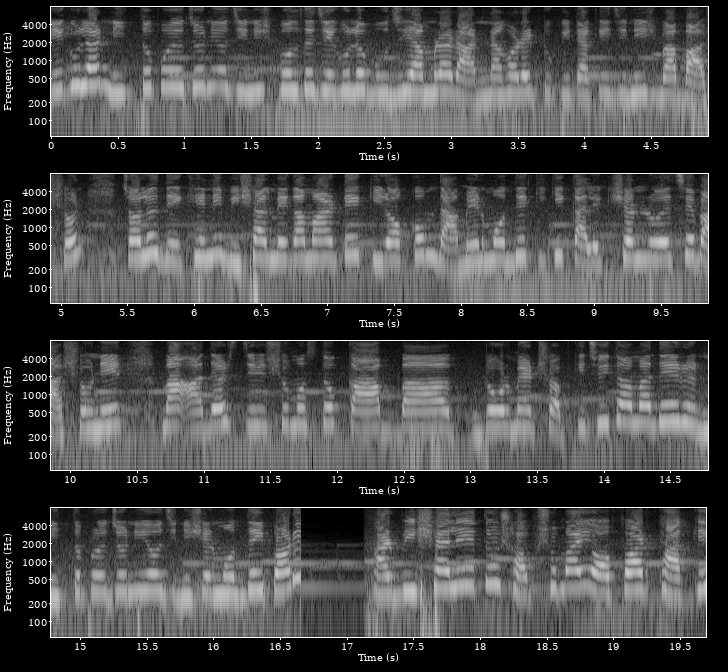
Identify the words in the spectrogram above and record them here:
রেগুলার নিত্য প্রয়োজনীয় জিনিস বলতে যেগুলো বুঝি আমরা রান্নাঘরের টুকিটাকি জিনিস বা বাসন। চলো দেখে নিই বিশাল মেগা মার্টে কীরকম দামের মধ্যে কি কি কালেকশন রয়েছে বাসনের বা আদার্স যে সমস্ত কাপ বা ডোরম্যাট সব কিছুই তো আমাদের নিত্য প্রয়োজনীয় জিনিসের মধ্যেই পড়ে। আর বিশালে তো সব সময় অফার থাকে।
